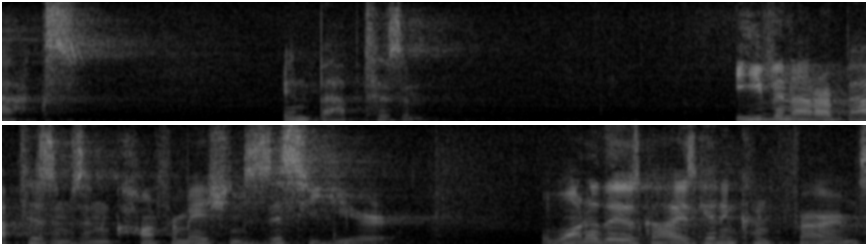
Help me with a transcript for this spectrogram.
acts, in baptism. Even at our baptisms and confirmations this year, one of those guys getting confirmed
